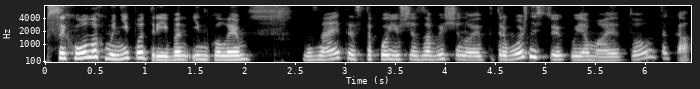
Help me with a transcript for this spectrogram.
психолог мені потрібен інколи. Знаєте, з такою ще завищеною тривожністю, яку я маю, то така.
